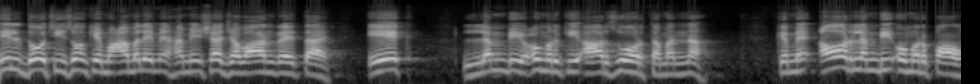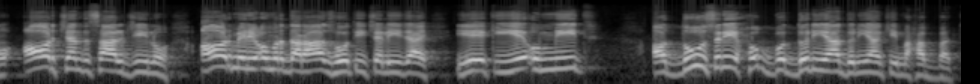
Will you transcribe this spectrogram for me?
دل دو چیزوں کے معاملے میں ہمیشہ جوان رہتا ہے۔ ایک، لمبی عمر کی آرزو اور تمنا کہ میں اور لمبی عمر پاؤں، اور چند سال جی لوں، اور میری عمر دراز ہوتی چلی جائے۔ ایک یہ امید، اور دوسری حب الدنیا، دنیا کی محبت۔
